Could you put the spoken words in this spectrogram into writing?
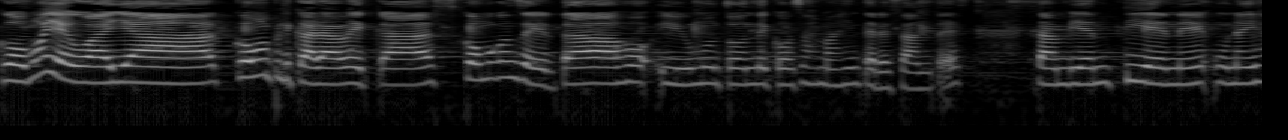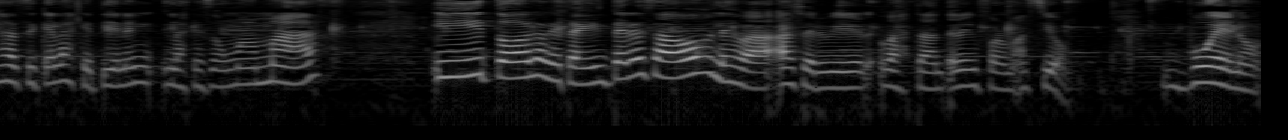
cómo llegó allá, cómo aplicar a becas, cómo conseguir trabajo y un montón de cosas más interesantes. También tiene una hija, así que las que tienen, las que son mamás y todos los que están interesados les va a servir bastante la información. Bueno,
